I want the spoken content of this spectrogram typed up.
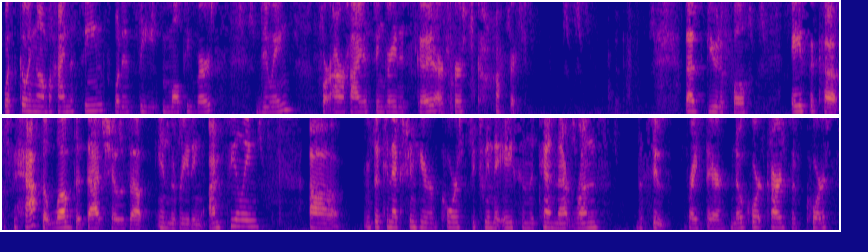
what's going on behind the scenes? What is the multiverse doing for our highest and greatest good? Our first card. That's beautiful. Ace of Cups. have to love that that shows up in the reading. I'm feeling uh, the connection here, of course, between the ace and the 10, that runs the suit right there. No court cards, of course,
